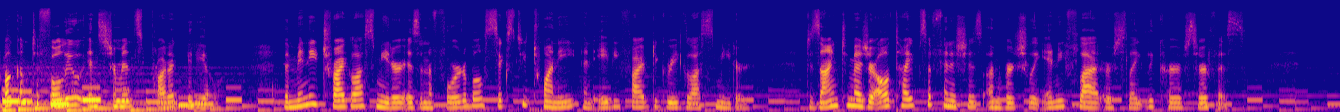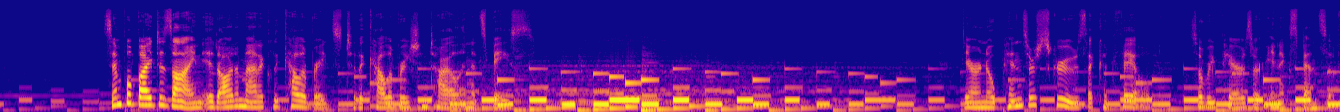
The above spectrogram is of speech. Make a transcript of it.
Welcome to Folio Instruments product video. The Mini Tri-Gloss Meter is an affordable 60-20 and 85 degree gloss meter, designed to measure all types of finishes on virtually any flat or slightly curved surface. Simple by design, it automatically calibrates to the calibration tile in its base. There are no pins or screws that could fail, so repairs are inexpensive.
